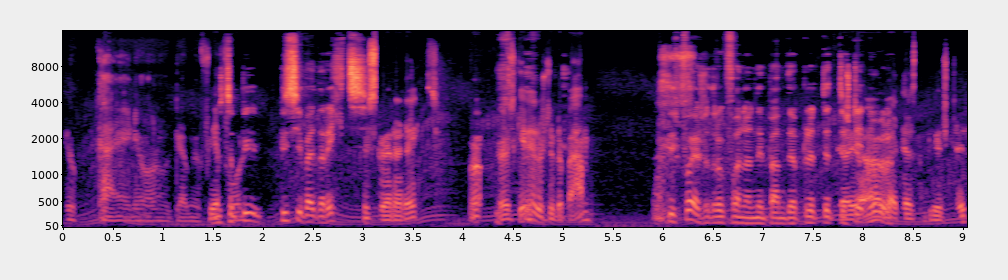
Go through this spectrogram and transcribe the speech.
Ich hab keine Ahnung, ich glaube, fährt bist ein bi- bisschen weiter rechts. Das wäre rechts. Ja, das geht nicht, da steht der Baum. Du bist vorher schon drauf gefahren an den Baum, der, der, der Ja, steht ja, noch, der ist blöd steht.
